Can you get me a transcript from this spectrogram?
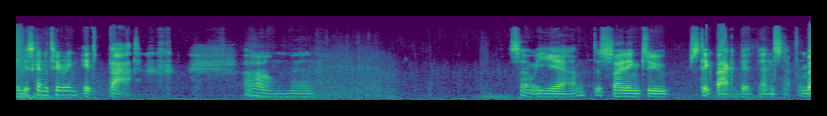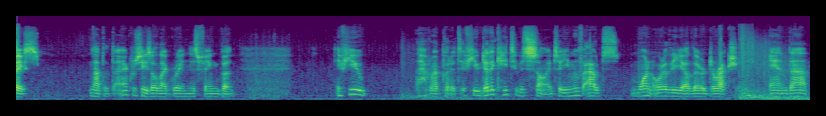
In this kind of tiering, it's bad. oh man. So yeah, I'm deciding to stick back a bit and snap from base. Not that the accuracy is all that great in this thing, but if you, how do I put it, if you dedicate to a side, so you move out one or the other direction, and that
